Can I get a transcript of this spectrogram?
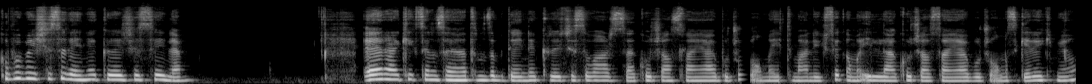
Kupa beşlisi değnek kraliçesiyle eğer erkekseniz hayatınızda bir değnek kraliçesi varsa koç aslan yay burcu olma ihtimali yüksek ama illa koç aslan yay burcu olması gerekmiyor.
